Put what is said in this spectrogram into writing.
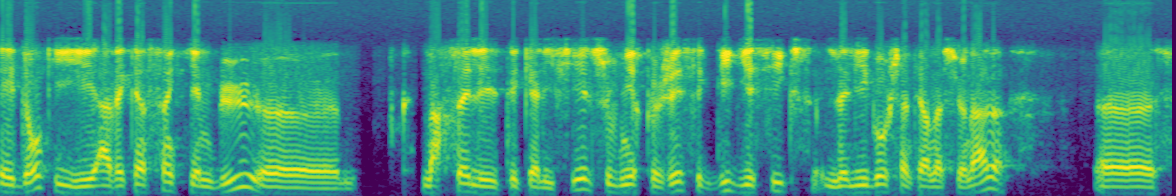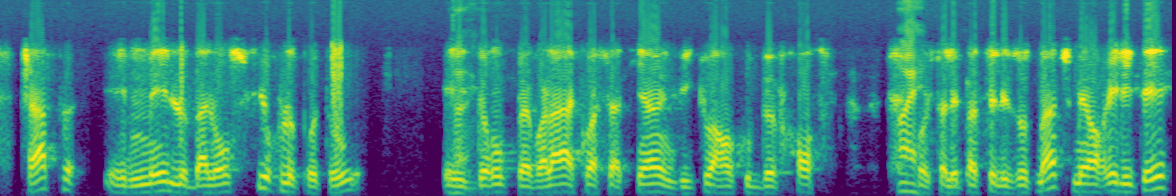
et donc il, avec un cinquième but, euh, Marseille était qualifié. Le souvenir que j'ai, c'est que Didier Six, l'ailier gauche international, euh, s'échappe et met le ballon sur le poteau. Et Ouais. donc, ben voilà à quoi ça tient une victoire en Coupe de France. Ouais. Il fallait passer les autres matchs, mais en réalité,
